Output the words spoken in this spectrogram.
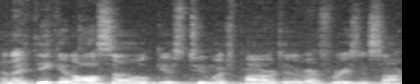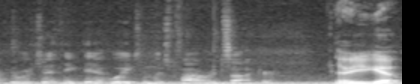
And I think it also gives too much power to the referees in soccer, which I think they have way too much power in soccer. There you go.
